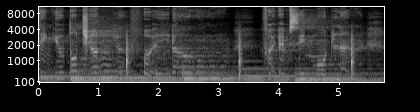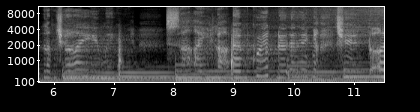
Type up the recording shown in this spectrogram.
Tình yêu tốt chẳng như vậy đâu? Vậy em xin một lần làm trái mình. Xa anh là em quyết định? Chỉ tại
